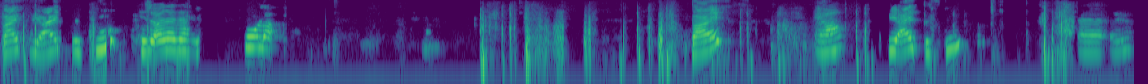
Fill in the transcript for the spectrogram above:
Weißt wie alt bist du? Ist einer der Cola. Bei? Ja, Wie alt bist du? äh, elf.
